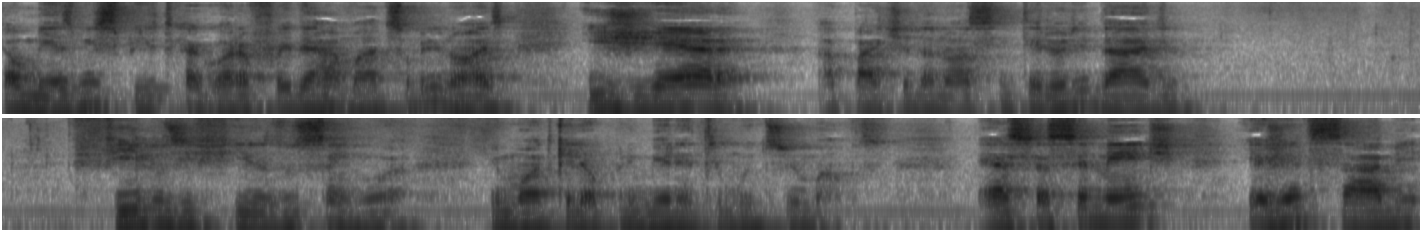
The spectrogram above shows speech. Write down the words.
é o mesmo Espírito que agora foi derramado sobre nós e gera, a partir da nossa interioridade, filhos e filhas do Senhor, de modo que Ele é o primeiro entre muitos irmãos. Essa é a semente e a gente sabe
